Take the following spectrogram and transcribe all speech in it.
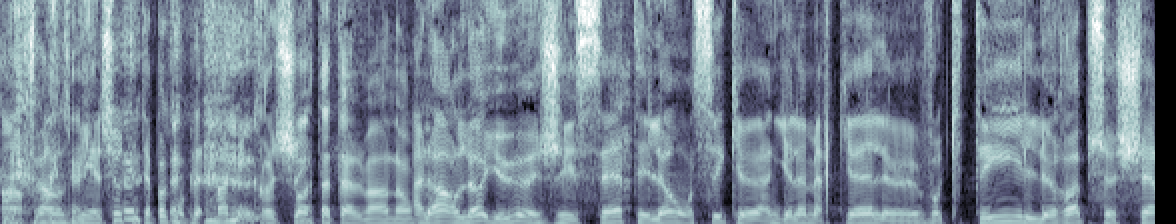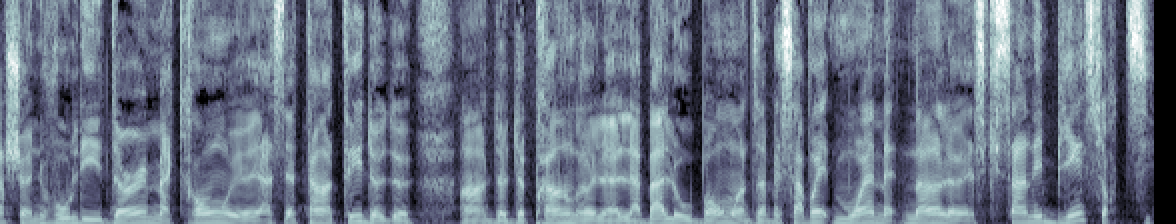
En France, bien sûr. Tu n'étais pas complètement décroché. Pas totalement, non. Alors là, il y a eu un G7 et là, on sait que Angela Merkel euh, va quitter. L'Europe se cherche un nouveau leader. Macron euh, a tenté de, de, en- de, de prendre la, la balle au bon en disant, ben, ça va être moi maintenant. Est-ce qu'il s'en est bien sorti,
